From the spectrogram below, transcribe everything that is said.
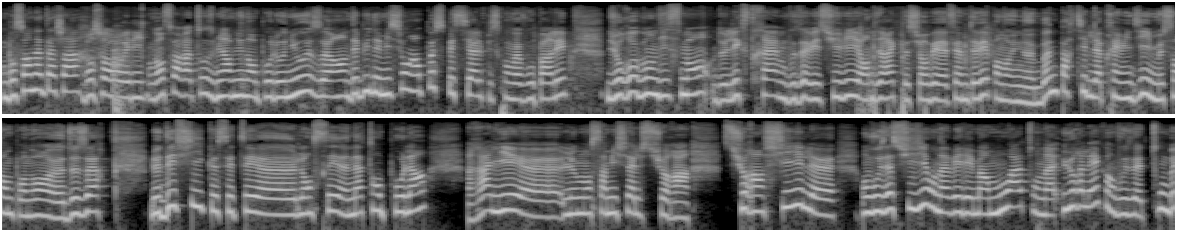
Bonsoir Natacha. Bonsoir Aurélie. Bonsoir à tous, bienvenue dans Polo News. Un début d'émission un peu spécial puisqu'on va vous parler du rebondissement de l'extrême. Vous avez suivi en direct sur BFM TV pendant une bonne partie de l'après-midi, il me semble pendant euh, deux heures, le défi que s'était euh, lancé euh, Nathan Paulin, rallier le Mont-Saint-Michel sur un, sur un fil. On vous a suivi, on avait les mains moites, on a hurlé quand vous êtes tombé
